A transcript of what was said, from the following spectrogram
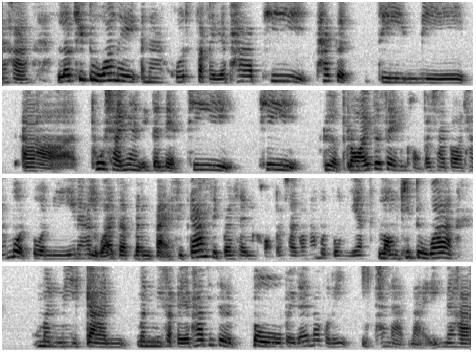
นะคะ แล้วคิดดูว่าในอนาคตศักยภาพที่ถ้าเกิดจีนมีผู้ใช้งานอินเทอร์เน็ตที่ที่เกือบร้อยเปอร์เซ็นของประชากรทั้งหมดตัวนี้นะคะหรือว่าจะเป็นแปดสิบเก้าสิบเปอร์เซ็นของประชากรทั้งหมดตัวนี้ ลองคิดดูว่า มันมีการมันมีศักยภาพที่จะโตไปได้มากกว่านี้อีกขนาดไหนนะคะ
